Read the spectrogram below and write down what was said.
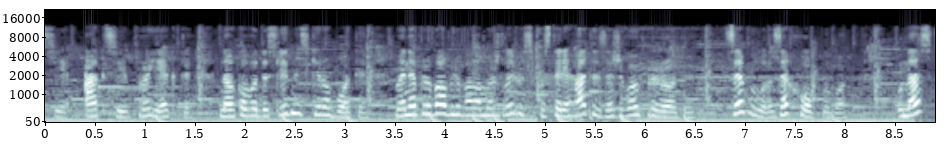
Екскурсії, акції, проєкти, науково-дослідницькі роботи мене приваблювала можливість спостерігати за живою природою. Це було захопливо. У нас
